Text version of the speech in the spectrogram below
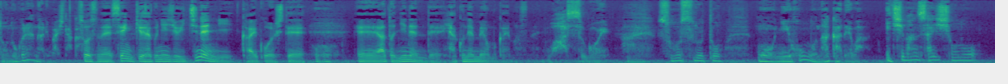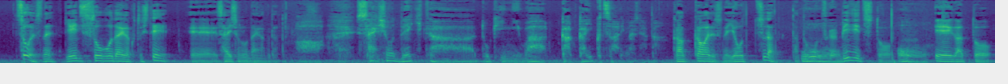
どのぐらいになりましたか？そうですね。1921年に開校して、えー、あと2年で100年目を迎えますね。わあすごい、はい、そうするともう日本の中では一番最初のそうですね。芸術総合大学として、えー、最初の大学だと。ああ最初できた時には学科いくつありましたか？学科はですね4つだったと思うんですけど美術と映画と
